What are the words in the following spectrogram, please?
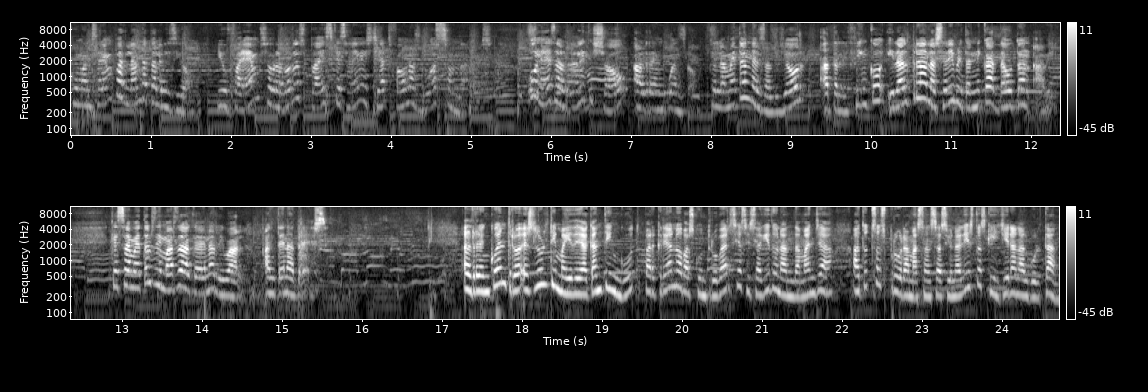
Començarem parlant de televisió i ho farem sobre dos espais que s'han iniciat fa unes dues setmanes. Un és el reality show El Reencuentro, que l'emeten des del dijous a Telecinco i l'altre la sèrie britànica Downton Abbey, que s'emet els dimarts de la cadena rival, Antena 3. El reencuentro és l'última idea que han tingut per crear noves controvèrsies i seguir donant de menjar a tots els programes sensacionalistes que hi giren al voltant,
